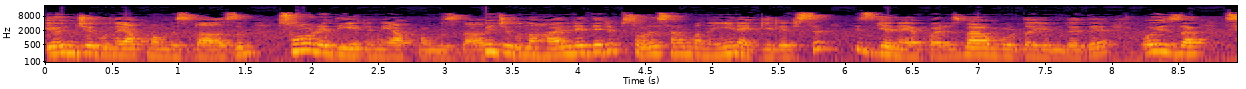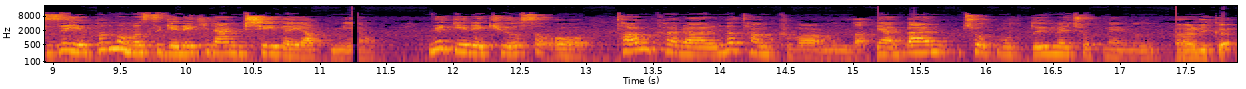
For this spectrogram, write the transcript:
Önce bunu yapmamız lazım. Sonra diğerini yapmamız lazım. Önce bunu halledelim sonra sen bana yine gelirsin. Biz gene yaparız ben buradayım dedi. O yüzden size yapılmaması gereken bir şey de yapmıyor. Ne gerekiyorsa o. Tam kararında, tam kıvamında. Yani ben çok mutluyum ve çok memnunum. harika.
